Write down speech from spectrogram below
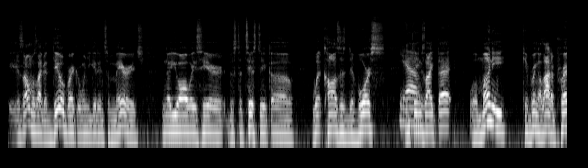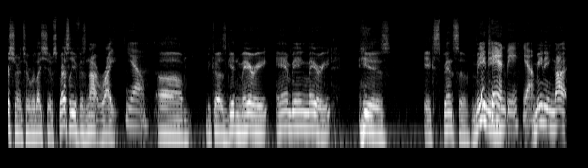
it's almost like a deal breaker when you get into marriage. You know, you always hear the statistic of what causes divorce Yeah. and things like that. Well, money can bring a lot of pressure into a relationship, especially if it's not right. Yeah. um, because getting married and being married is expensive. Meaning, it can be. Yeah. meaning not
